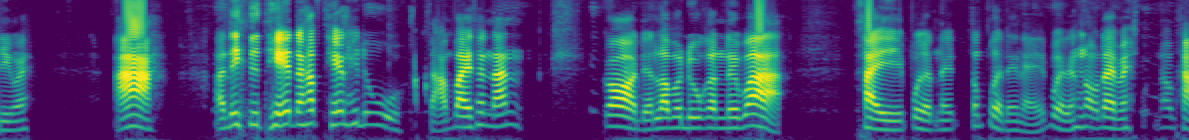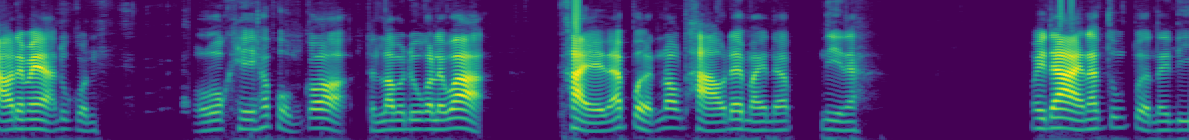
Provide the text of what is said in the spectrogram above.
จริงไหมอ่า อันนี้คือเทสนะครับ เทสให้ดูสามใบเท่านั้น ก็เดี๋ยวเรามาดูกันเลยว่า ไข่เปิดในต้องเปิดในไหน เปิดข้างนอกได้ไหมนอกเท้าได้ไหมอะทุกคน โอเคครับผมก็เดี๋ยวเรามาดูกันเลยว่า ไข่นะ เปิดนอกเท้าได้ไหมนะครับ นี่นะ ไม่ได้นะครับ ต้องเปิดในดี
